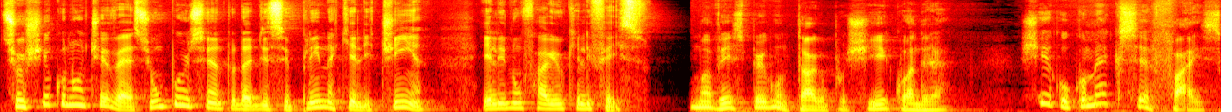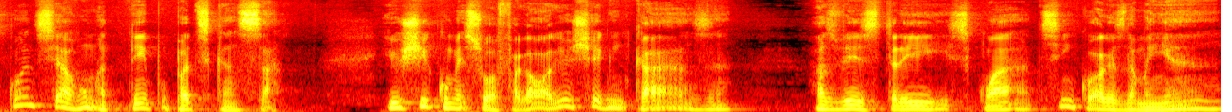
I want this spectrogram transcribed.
Se o Chico não tivesse 1% da disciplina que ele tinha, ele não faria o que ele fez. Uma vez perguntaram para o Chico, André, Chico, como é que você faz? Quando você arruma tempo para descansar? E o Chico começou a falar: olha, eu chego em casa, às vezes três, quatro, cinco horas da manhã,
